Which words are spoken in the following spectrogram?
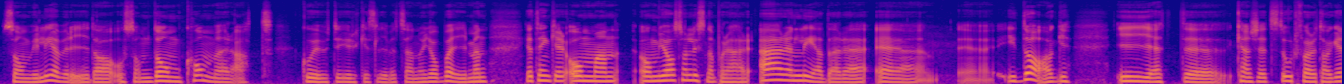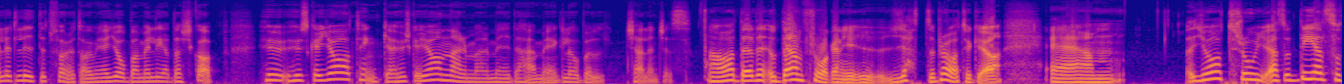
som vi lever i idag och som de kommer att gå ut i yrkeslivet sen och jobba i. Men jag tänker om, man, om jag som lyssnar på det här är en ledare eh, eh, idag i ett, eh, kanske ett stort företag eller ett litet företag, men jag jobbar med ledarskap. Hur, hur ska jag tänka? Hur ska jag närma mig det här med global challenges? Ja, den, och den frågan är ju jättebra tycker jag. Um, jag tror ju, alltså dels så...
